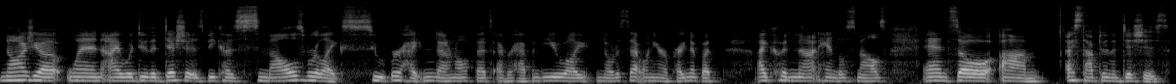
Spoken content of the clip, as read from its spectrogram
nausea when I would do the dishes because smells were like super heightened. I don't know if that's ever happened to you you noticed that when you were pregnant, but I could not handle smells. And so um, I stopped doing the dishes.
